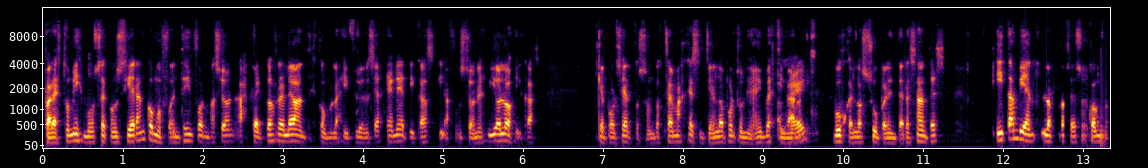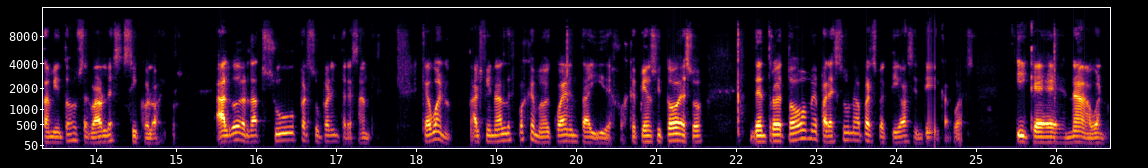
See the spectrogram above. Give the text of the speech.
para esto mismo, se consideran como fuente de información aspectos relevantes como las influencias genéticas y las funciones biológicas, que por cierto son dos temas que si tienen la oportunidad de investigar, búsquenlos súper interesantes, y también los procesos, comportamientos observables psicológicos. Algo de verdad súper, súper interesante. Que bueno, al final después que me doy cuenta y después que pienso y todo eso, dentro de todo me parece una perspectiva científica, pues. Y que nada, bueno,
